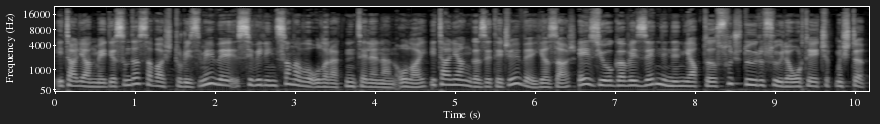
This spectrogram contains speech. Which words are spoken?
İtalyan medyasında savaş turizmi ve sivil insan avı olarak nitelenen olay, İtalyan gazeteci ve yazar Ezio Gavazzeni'nin yaptığı suç duyurusuyla ortaya çıkmıştı.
